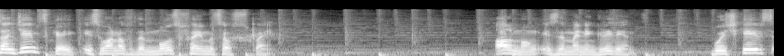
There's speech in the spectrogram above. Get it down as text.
St. James cake is one of the most famous of Spain. Almond is the main ingredient, which gives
